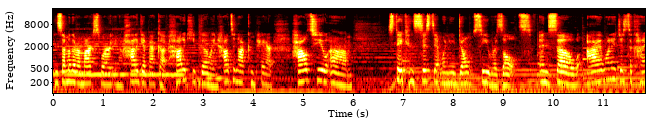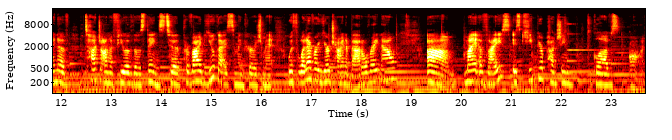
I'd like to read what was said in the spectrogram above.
and some of the remarks were, you know, how to get back up, how to keep going, how to not compare, how to um, stay consistent when you don't see results. And so I wanted just to kind of touch on a few of those things to provide you guys some encouragement with whatever you're trying to battle right now. Um, my advice is keep your punching gloves on.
